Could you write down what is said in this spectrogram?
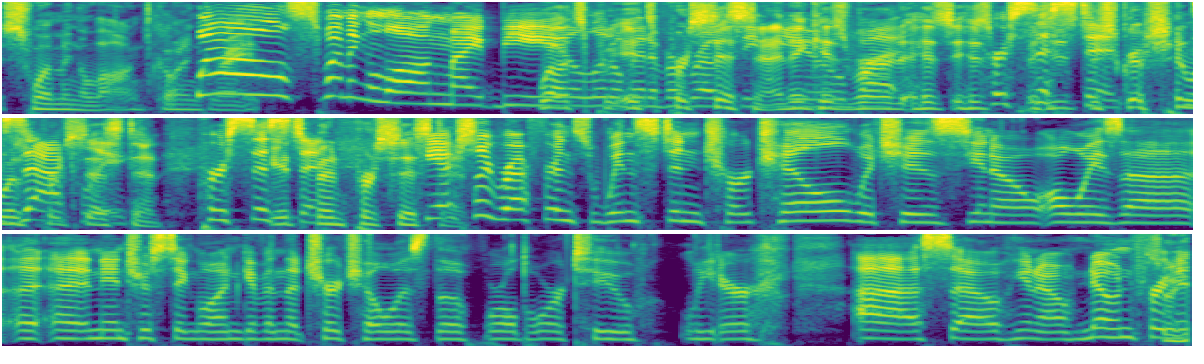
swimming along, going great. Well, swimming along might be Well, a little bit of a persistent. I think his word, his his, his persistent. description was Exactly. persistent. Persistent. It's been persistent. He actually referenced Winston Churchill, which is you know always a, a an interesting one, given that Churchill was the World War II leader. Uh, so you know known for so his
